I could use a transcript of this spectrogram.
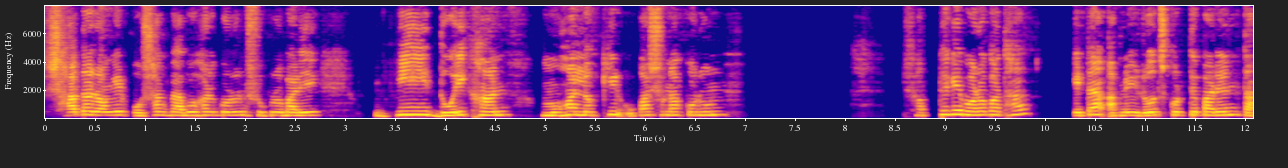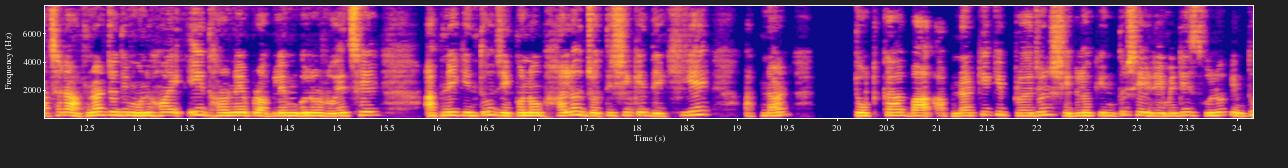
সাদা রঙের পোশাক ব্যবহার করুন শুক্রবারে, ঘি, দই খান, মহালক্ষ্মীর উপাসনা করুন। সব থেকে বড় কথা, এটা আপনি রোজ করতে পারেন। তাছাড়া আপনার যদি মনে হয় এই ধরনের প্রবলেমগুলো রয়েছে, আপনি কিন্তু যে কোনো ভালো জ্যোতিষীকে দেখিয়ে আপনার টোটকা বা আপনার কি কি প্রয়োজন সেগুলো কিন্তু সেই রেমেডিসগুলো কিন্তু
